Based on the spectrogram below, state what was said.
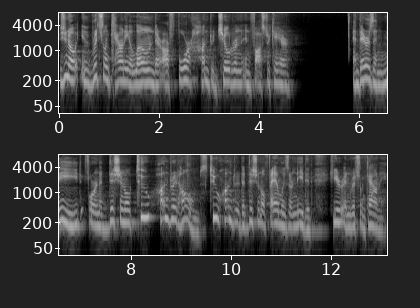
As you know, in Richland County alone, there are 400 children in foster care. And there is a need for an additional 200 homes. 200 additional families are needed here in Richland County.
